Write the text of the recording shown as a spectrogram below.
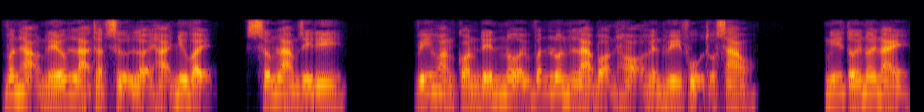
Vân Hạo nếu là thật sự lợi hại như vậy, sớm làm gì đi. Vĩ Hoàng còn đến nỗi vẫn luôn là bọn họ huyền huy phụ thuộc sao. Nghĩ tới nơi này,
